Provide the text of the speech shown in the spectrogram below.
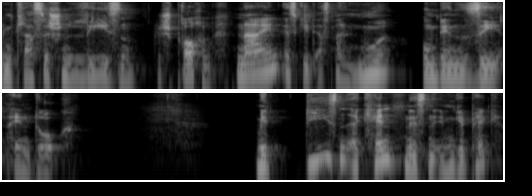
dem klassischen Lesen gesprochen. Nein, es geht erstmal nur um den Seeeindruck. Mit diesen Erkenntnissen im Gepäck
